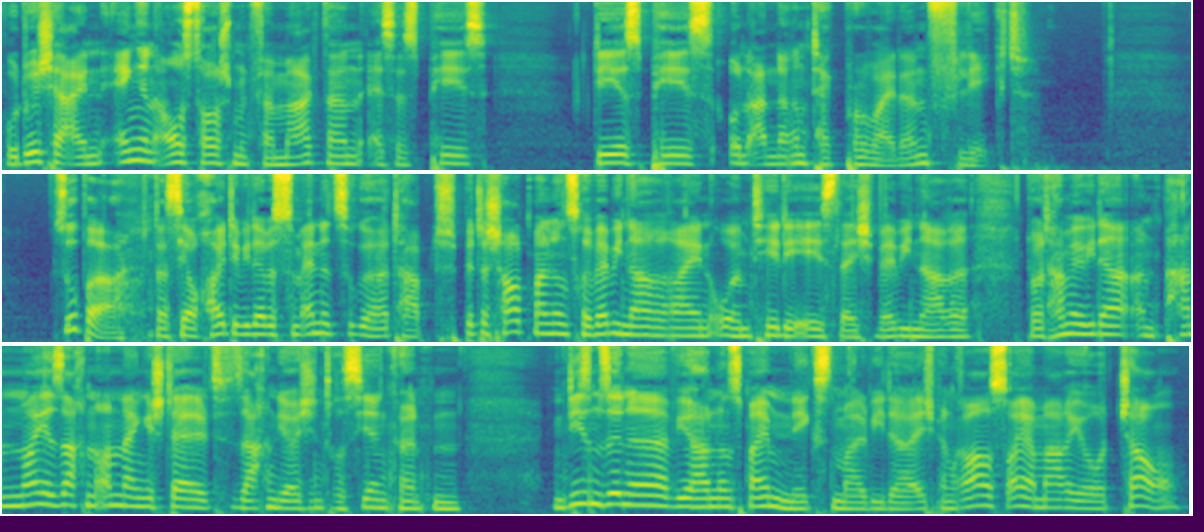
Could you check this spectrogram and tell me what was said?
wodurch er einen engen Austausch mit Vermarktern, SSPs, DSPs und anderen Tech-Providern pflegt. Super, dass ihr auch heute wieder bis zum Ende zugehört habt. Bitte schaut mal in unsere Webinare rein, omt.de slash Webinare. Dort haben wir wieder ein paar neue Sachen online gestellt, Sachen, die euch interessieren könnten. In diesem Sinne, wir hören uns beim nächsten Mal wieder. Ich bin raus, euer Mario. Ciao.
